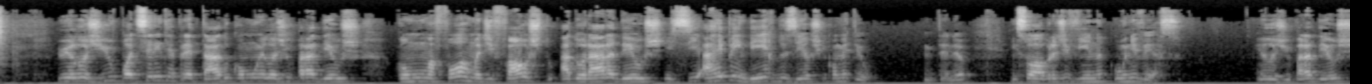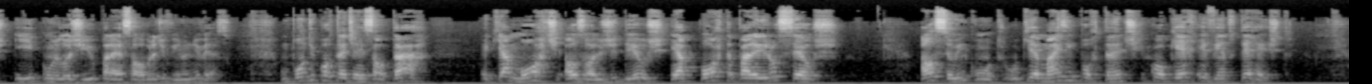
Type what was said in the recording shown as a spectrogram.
E o elogio pode ser interpretado como um elogio para Deus, como uma forma de Fausto adorar a Deus e se arrepender dos erros que cometeu. Entendeu? Em sua obra divina, o universo. Elogio para Deus e um elogio para essa obra divina, o universo. Um ponto importante a ressaltar é que a morte, aos olhos de Deus, é a porta para ir aos céus, ao seu encontro, o que é mais importante que qualquer evento terrestre.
